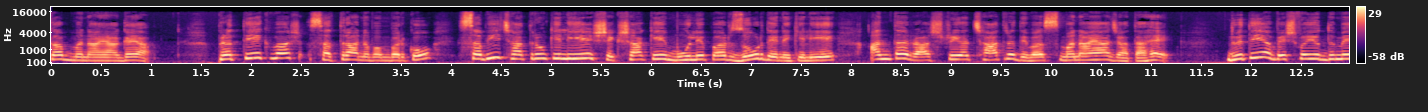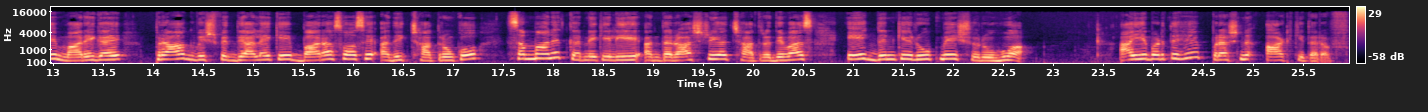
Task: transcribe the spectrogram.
कब मनाया गया? प्रत्येक वर्ष 17 नवंबर को सभी छात्रों के लिए शिक्षा के मूल्य पर ज़ोर देने के लिए अंतर्राष्ट्रीय छात्र दिवस मनाया जाता है। द्वितीय विश्व युद्ध में मारे गए प्राग विश्वविद्यालय के 1200 से अधिक छात्रों को सम्मानित करने के लिए अंतर्राष्ट्रीय छात्र दिवस एक दिन के रूप में शुरू हुआ। आइए बढ़ते हैं प्रश्न आठ की तरफ़।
